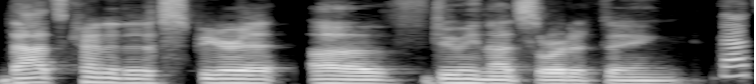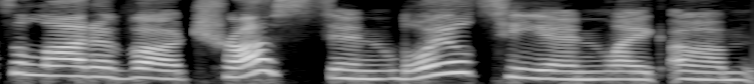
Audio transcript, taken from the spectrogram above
That's kind of the spirit of doing that sort of thing that's a lot of uh, trust and loyalty and like um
